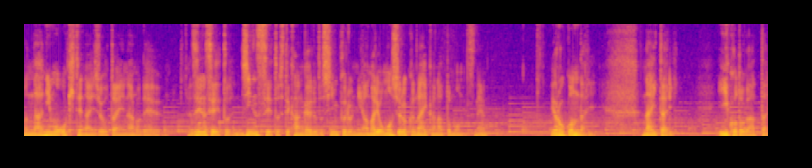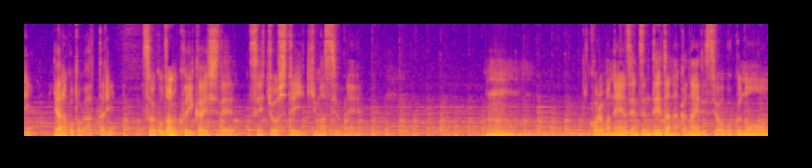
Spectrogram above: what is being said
何も起きてない状態なので人生と人生として考えるとシンプルにあまり面白くないかなと思うんですね。喜んだり泣いたりいいことがあったり嫌なことがあったりそういうことの繰り返しで成長していきますよね。うん。これもね全然データなんかないですよ。僕の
